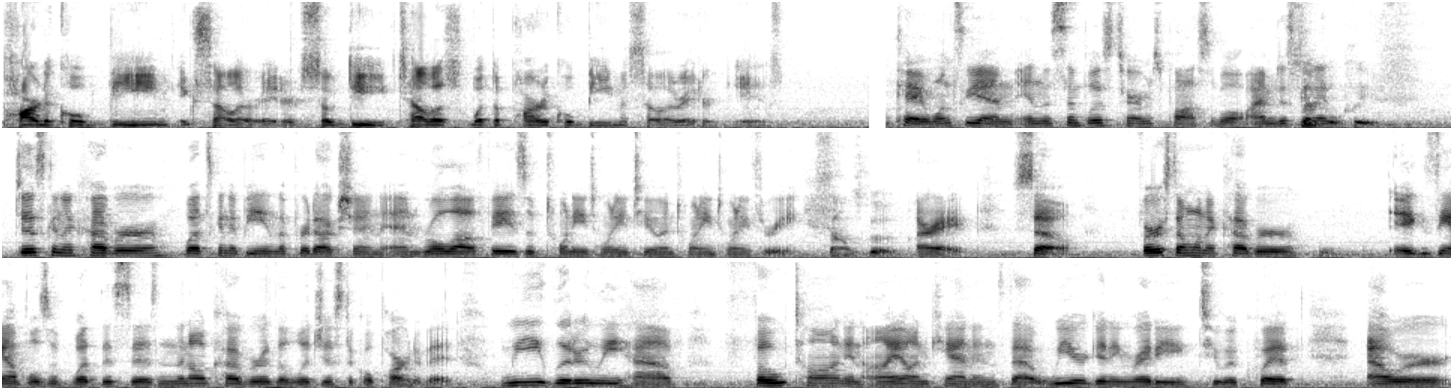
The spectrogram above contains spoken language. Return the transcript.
particle beam accelerator. So, D, tell us what the particle beam accelerator is. Okay, once again, in the simplest terms possible, I'm just Simple, gonna please. just gonna cover what's gonna be in the production and rollout phase of 2022 and 2023. Sounds good. All right. So first, I want to cover examples of what this is, and then I'll cover the logistical part of it. We literally have photon and ion cannons that we are getting ready to equip our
